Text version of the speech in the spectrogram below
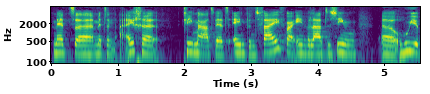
met, eh, met een eigen klimaatwet 1.5, waarin we laten zien eh, hoe, je, het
